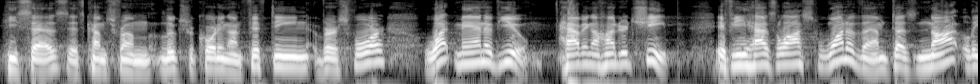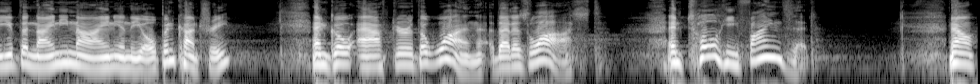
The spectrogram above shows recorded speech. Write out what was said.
he says, it comes from Luke's recording on 15, verse 4. What man of you, having a hundred sheep, if he has lost one of them, does not leave the 99 in the open country and go after the one that is lost until he finds it? Now,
